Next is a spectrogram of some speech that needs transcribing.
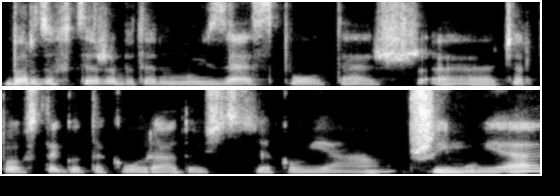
Bardzo chcę, żeby ten mój zespół też e, czerpał z tego taką radość, jaką ja przyjmuję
